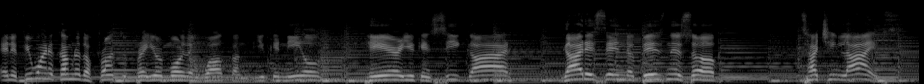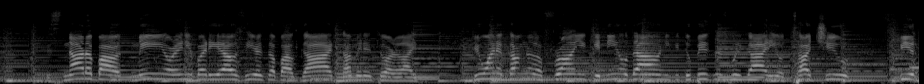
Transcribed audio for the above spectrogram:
And if you want to come to the front to pray, you're more than welcome. You can kneel here, you can see God. God is in the business of touching lives. It's not about me or anybody else here, it's about God coming into our lives. If you want to come to the front, you can kneel down, you can do business with God. He'll touch you, feel,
